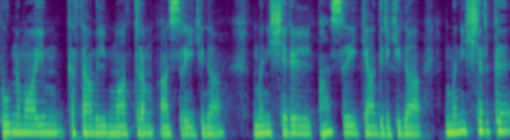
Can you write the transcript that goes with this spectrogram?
പൂർണമായും കർത്താവിൽ മാത്രം ആശ്രയിക്കുക മനുഷ്യരിൽ ആശ്രയിക്കാതിരിക്കുക മനുഷ്യർക്ക്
